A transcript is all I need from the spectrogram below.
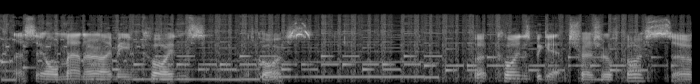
I say all manner, I mean coins, of course. But coins beget treasure, of course, so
